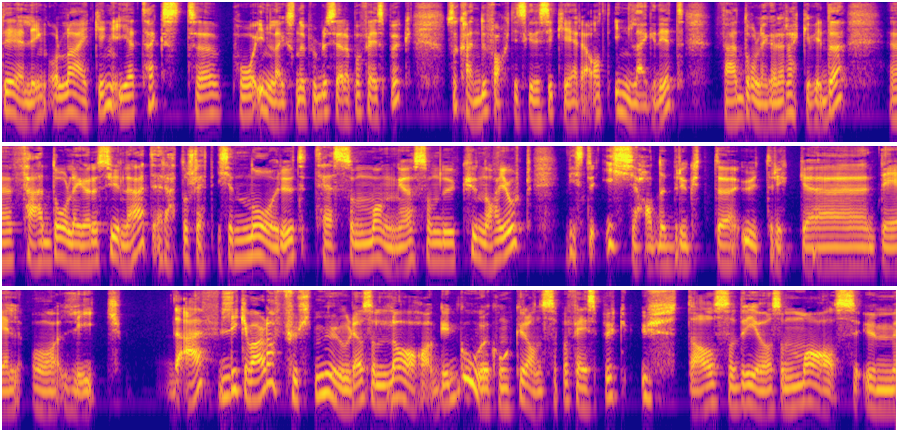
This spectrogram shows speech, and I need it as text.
deling og liking i et tekst på innlegg som du publiserer på Facebook, så kan du faktisk risikere at innlegget ditt får dårligere rekkevidde, får dårligere synlighet, rett og slett ikke når ut til så mange som du kunne ha gjort hvis du ikke hadde brukt uttrykket del og lik det er likevel da, fullt mulig å lage gode konkurranser på Facebook uten å drive og mase om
